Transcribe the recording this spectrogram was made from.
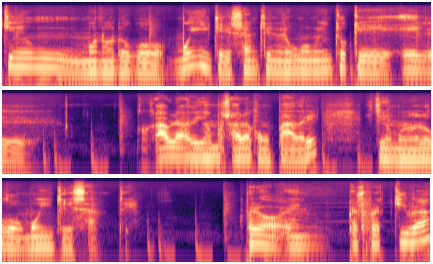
tiene un monólogo muy interesante en algún momento que él habla, digamos, habla como padre y tiene un monólogo muy interesante. Pero en perspectiva,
